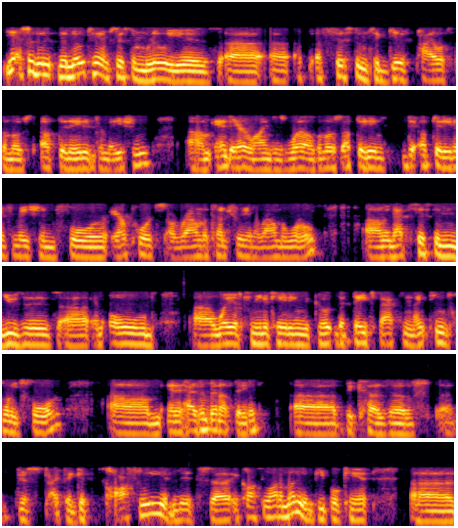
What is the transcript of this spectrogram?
Yeah, so the, the NOTAM system really is uh, a, a, system to give pilots the most up-to-date information, um, and airlines as well, the most updated the up-to-date information for airports around the country and around the world. Um, and that system uses uh, an old uh, way of communicating that, that, dates back to 1924, um, and it hasn't been updated. uh, because of uh, just I think it's costly and it's uh, it costs a lot of money and people can't uh,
